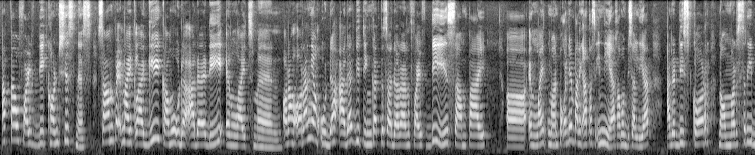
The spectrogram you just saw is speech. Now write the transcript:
atau 5D consciousness. Sampai naik lagi, kamu udah ada di enlightenment. Orang-orang yang udah ada di tingkat kesadaran 5D sampai uh, enlightenment, pokoknya yang paling atas ini ya, kamu bisa lihat ada di nomor 1000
